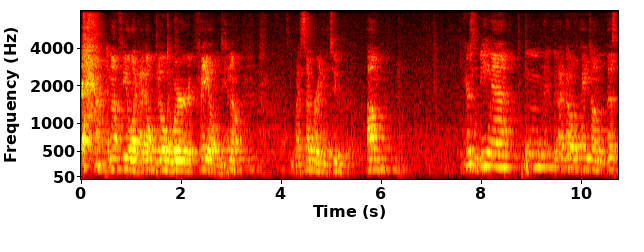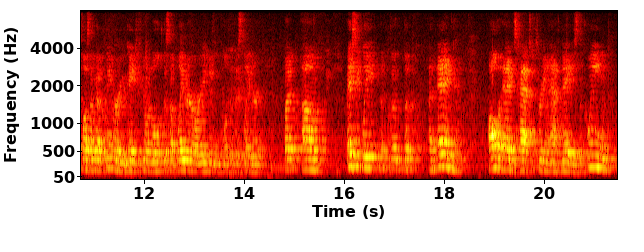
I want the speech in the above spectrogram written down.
And not feel like I don't know where it failed, you know, by separating the two. Um, Here's the BeeMath, Mm, I've got a whole page on this, plus I've got a queen rearing page if you want to look this up later, or you can look at this later. But um, basically, the, the, the- an egg, all the eggs hatch at three and a half days. The queen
